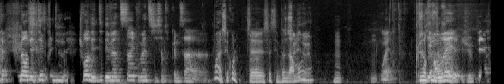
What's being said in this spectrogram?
quoi. Non, on était plus de. Je crois on était 25 ou 26, un truc comme ça. euh, Ouais, c'est cool. Ça. Ça, c'est solide, armories. ouais. hein. Ouais. Plus en plus en vrai, joueurs. je perds.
